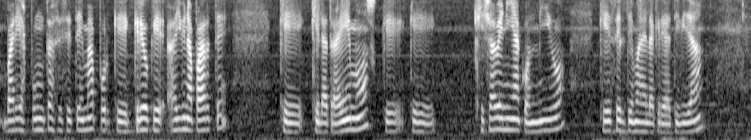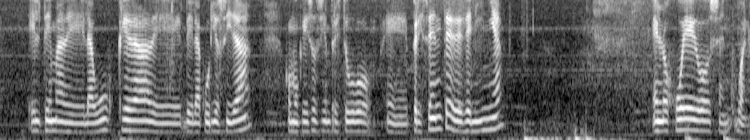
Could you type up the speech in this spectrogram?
varias puntas ese tema porque creo que hay una parte que, que la traemos, que, que, que, ya venía conmigo, que es el tema de la creatividad, el tema de la búsqueda, de, de la curiosidad, como que eso siempre estuvo eh, presente desde niña, en los juegos, en, bueno,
